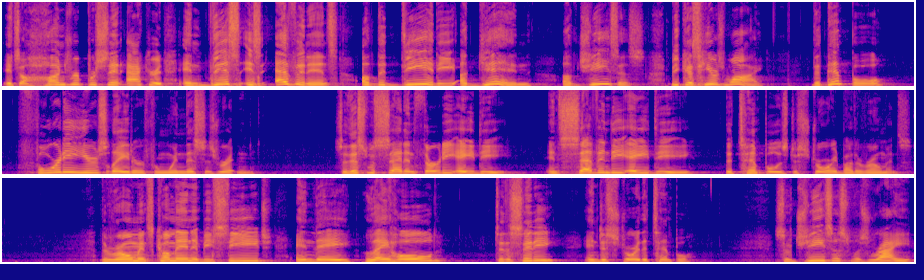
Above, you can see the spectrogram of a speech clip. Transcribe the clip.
It's 100% accurate. And this is evidence of the deity, again, of Jesus. Because here's why the temple, 40 years later from when this is written, so this was said in 30 AD. In 70 AD, the temple is destroyed by the Romans. The Romans come in and besiege, and they lay hold to the city and destroy the temple. So Jesus was right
